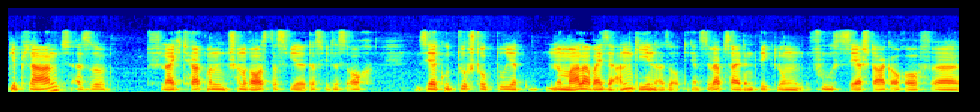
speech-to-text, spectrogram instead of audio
geplant. Also vielleicht hört man schon raus, dass wir, dass wir das auch sehr gut durchstrukturiert normalerweise angehen. Also die ganze Website-Entwicklung fußt sehr stark auch auf äh,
